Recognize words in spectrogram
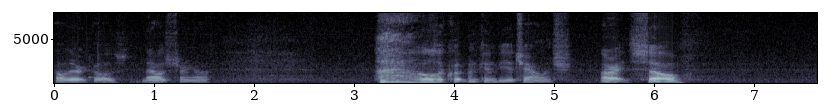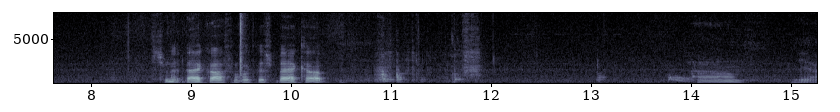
Oh, there it goes. Now it's turning off. Old equipment can be a challenge. Alright, so turn it back off and hook this back up. Um, yeah.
